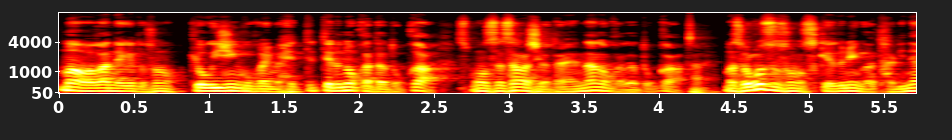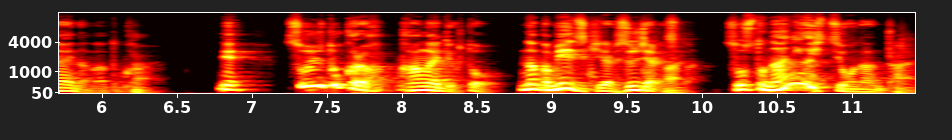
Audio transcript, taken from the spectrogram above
まあわかんないけど、その競技人口が今減ってってるのかだとか、スポンサー探しが大変なのかだとか、はい、まあそれこそそのスケートリングが足りないなとか、はい、で、そういうとこから考えていくと、なんか見えてきたりするじゃないですか。はい、そうすると何が必要なんだ？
